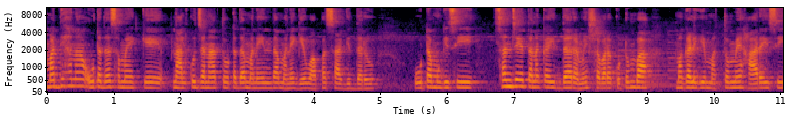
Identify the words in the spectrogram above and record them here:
ಮಧ್ಯಾಹ್ನ ಊಟದ ಸಮಯಕ್ಕೆ ನಾಲ್ಕು ಜನ ತೋಟದ ಮನೆಯಿಂದ ಮನೆಗೆ ವಾಪಸ್ಸಾಗಿದ್ದರು. ಊಟ ಮುಗಿಸಿ ಸಂಜೆಯ ತನಕ ಇದ್ದ ರಮೇಶ್ ಅವರ ಕುಟುಂಬ ಮಗಳಿಗೆ ಮತ್ತೊಮ್ಮೆ ಹಾರೈಸಿ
